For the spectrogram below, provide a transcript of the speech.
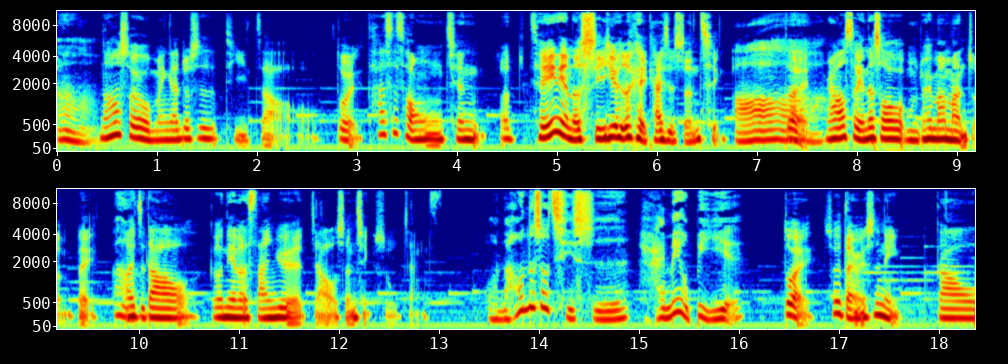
嗯，然后所以我们应该就是提早，对，他是从前呃前一年的十一月就可以开始申请。哦，对，然后所以那时候我们就会慢慢准备，然后一直到隔年的三月交申请书这样子。哦，然后那时候其实还没有毕业。对，所以等于是你高。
